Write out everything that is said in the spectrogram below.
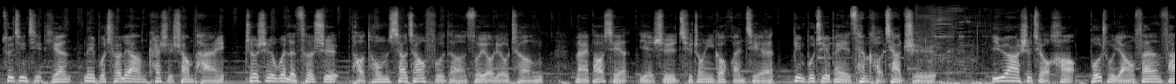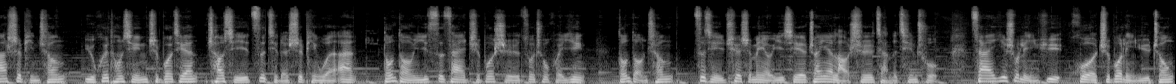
最近几天内部车辆开始上牌，这是为了测试跑通销交付的所有流程，买保险也是其中一个环节，并不具备参考价值。一月二十九号，博主杨帆发视频称，与辉同行直播间抄袭自己的视频文案，董董疑似在直播时做出回应。董董称自己确实没有一些专业老师讲得清楚，在艺术领域或直播领域中，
